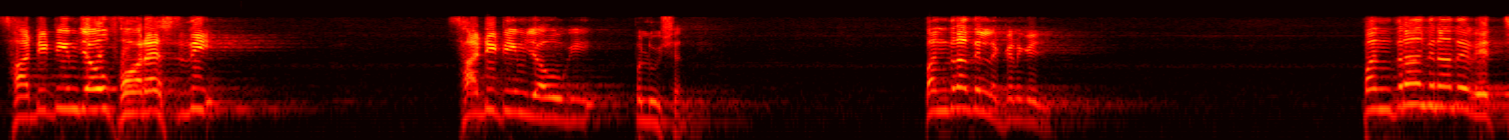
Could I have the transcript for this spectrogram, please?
ਸਾਡੀ ਟੀਮ ਜਾਊ ਫੋਰੈਸਟ ਦੀ, ਸਾਡੀ ਟੀਮ ਜਾਊਗੀ ਪੋਲੂਸ਼ਨ ਦੀ। 15 ਦਿਨ ਲੱਗਣਗੇ ਜੀ। 15 ਦਿਨਾਂ ਦੇ ਵਿੱਚ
